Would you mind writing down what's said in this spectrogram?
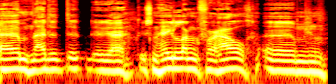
Um, nou, de, de, de, ja, het is een heel lang verhaal. Um,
